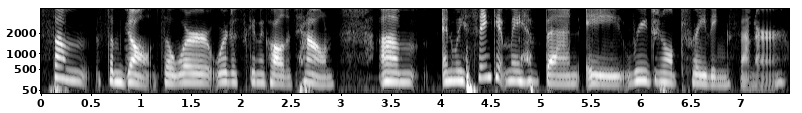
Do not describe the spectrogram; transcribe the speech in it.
some some don't so we're we're just going to call it a town um, and we think it may have been a regional trading center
